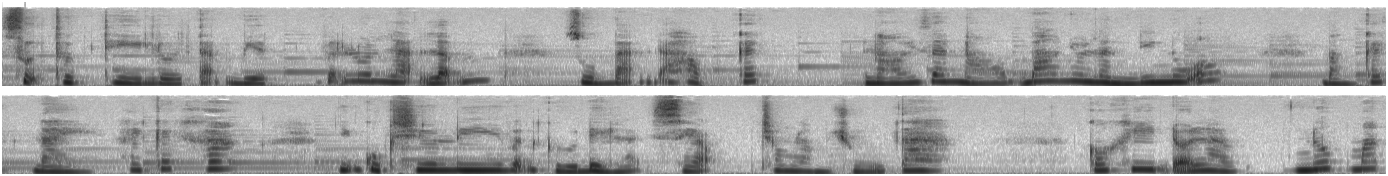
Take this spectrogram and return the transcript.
Sự thực thì lời tạm biệt vẫn luôn lạ lẫm, dù bạn đã học cách nói ra nó bao nhiêu lần đi nữa bằng cách này hay cách khác, những cuộc chia ly vẫn cứ để lại sẹo trong lòng chúng ta. Có khi đó là nước mắt,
